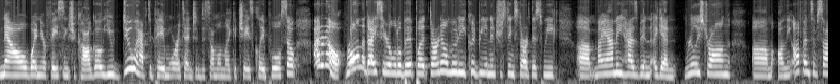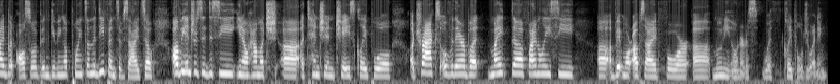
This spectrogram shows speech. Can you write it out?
now when you're facing Chicago, you do have to pay more attention to someone like a Chase Claypool. So I don't know, rolling the dice here a little bit, but Darnell Mooney could be an interesting start this week. Uh, Miami has been again really strong um, on the offensive side, but also have been giving up points on the defensive side. So I'll be interested to see you know how much uh, attention Chase Claypool attracts over there, but might uh, finally see. Uh, a bit more upside for uh, Mooney owners with Claypool joining,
